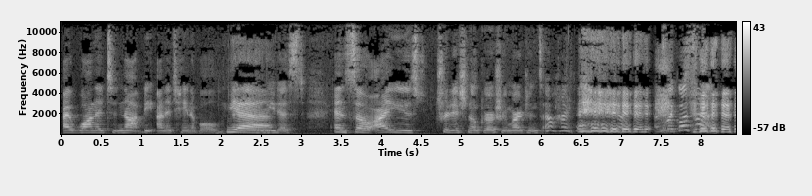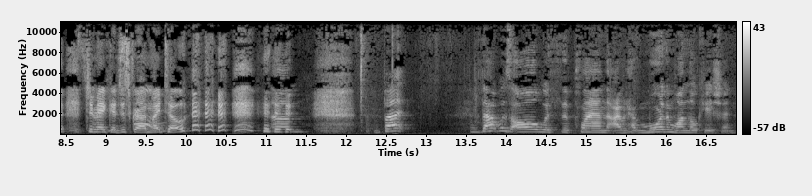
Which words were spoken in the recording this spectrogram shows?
i wanted to not be unattainable Yeah. elitist and so i used traditional grocery margins oh hi i was like what's that Jamaica just grabbed my toe. um, but that was all with the plan that I would have more than one location.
